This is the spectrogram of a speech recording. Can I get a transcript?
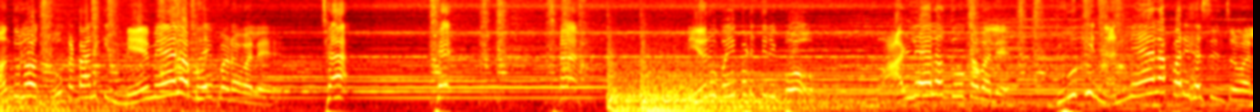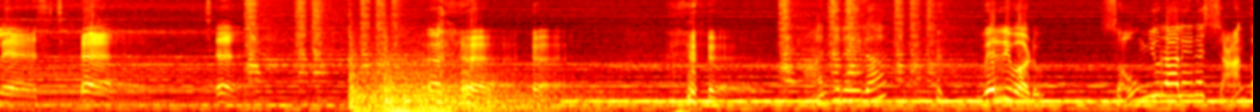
అందులో దూకటానికి నేమేలా భయపడవలే. ఛ! నేను భయపడి తిరిపో వాళ్ళేలా దూకవలే దూకి నన్నేలా పరిహసించవలే. ఛే! ఆంజనేయులా వెర్రివాడు సౌమ్యురాలైన శాంత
